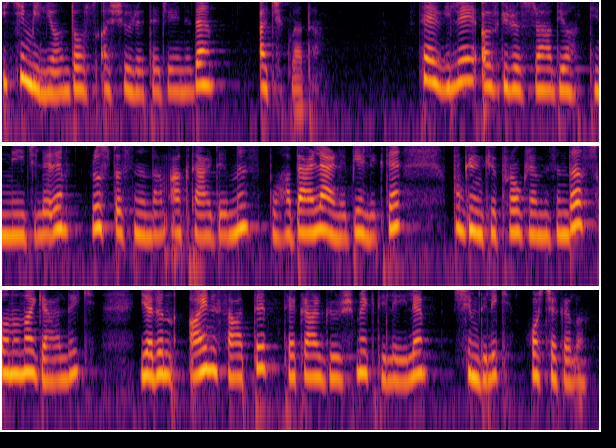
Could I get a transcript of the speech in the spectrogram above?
2 milyon doz aşı üreteceğini de açıkladı. Sevgili Özgürüz Radyo dinleyicileri, Rus basınından aktardığımız bu haberlerle birlikte bugünkü programımızın da sonuna geldik. Yarın aynı saatte tekrar görüşmek dileğiyle şimdilik hoşçakalın.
